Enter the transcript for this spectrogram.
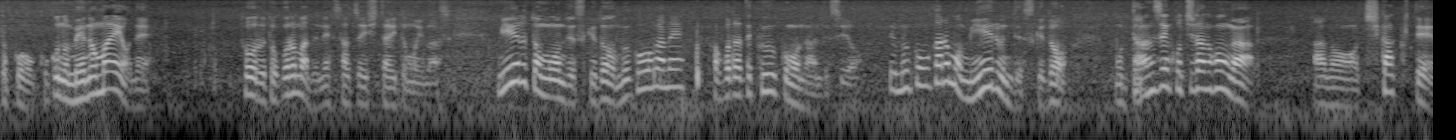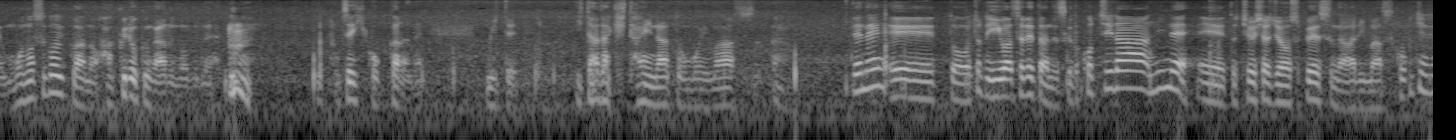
っとこうここの目の前をね通るところまでね撮影したいと思います。見えると思うんですけど向こうがね函館空港なんですよ。で向こうからも見えるんですけどもう断然こちらの方があの近くてものすごくあの迫力があるのでね 是非ここからね見ていただきたいなと思いますでね、えー、っと、ちょっと言い忘れたんですけど、こちらにね、えー、っと、駐車場スペースがあります。こっちに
